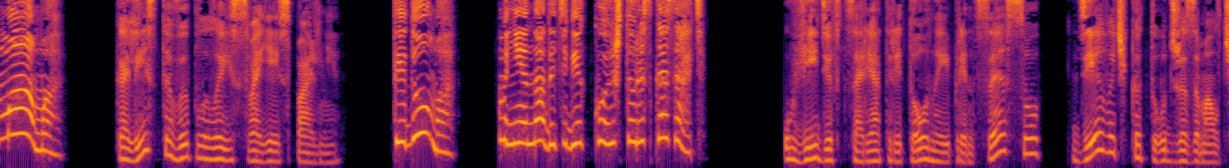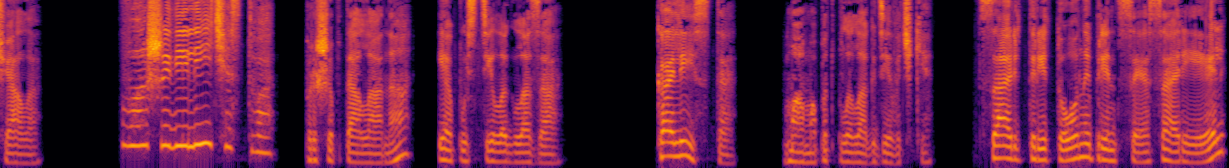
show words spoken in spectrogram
«Мама!» Калиста выплыла из своей спальни. «Ты дома? Мне надо тебе кое-что рассказать!» Увидев царя Тритона и принцессу, девочка тут же замолчала. «Ваше Величество!» — прошептала она и опустила глаза. «Калиста!» — мама подплыла к девочке. «Царь Тритон и принцесса Ариэль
